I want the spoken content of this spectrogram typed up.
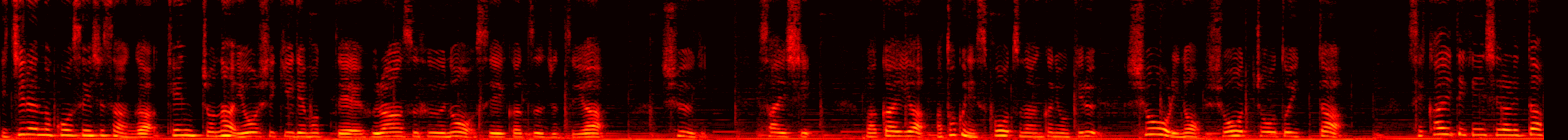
一連の構成資産が顕著な様式でもってフランス風の生活術や祝儀祭祀和解や、ま、特にスポーツなんかにおける勝利の象徴といった世界的に知られた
